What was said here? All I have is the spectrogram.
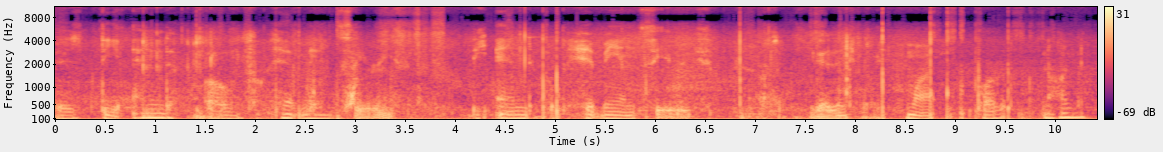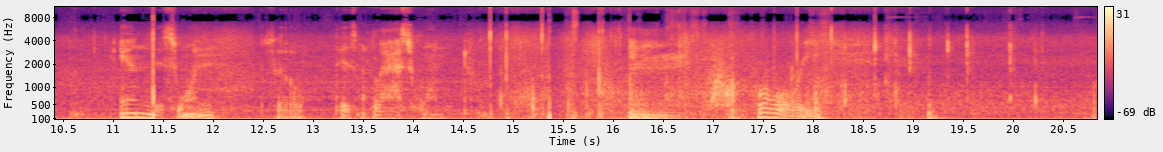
is the end of Hitman series. The end of Hitman series. So you guys enjoy my part nine and this one. So this is my last one. Rory.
